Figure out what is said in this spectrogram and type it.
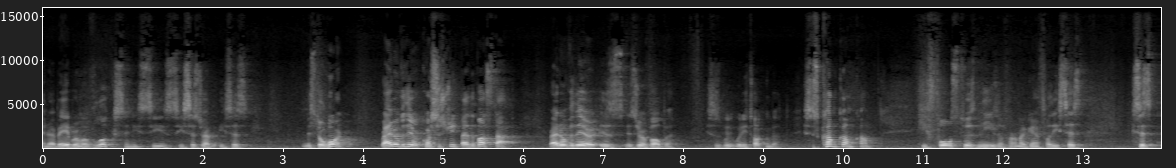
And Rabbi Abramov looks and he sees, he says, Rabbi, he says, Mr. Horn, right over there across the street by the bus stop, right over there is, is your Wolbe. He says, what, what, are you talking about? He says, come, come, come. He falls to his knees in front of my grandfather. He says, he says,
